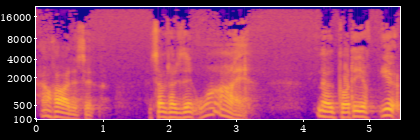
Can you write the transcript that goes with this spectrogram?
How hard is it? And sometimes you think, why? No, body, of you're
